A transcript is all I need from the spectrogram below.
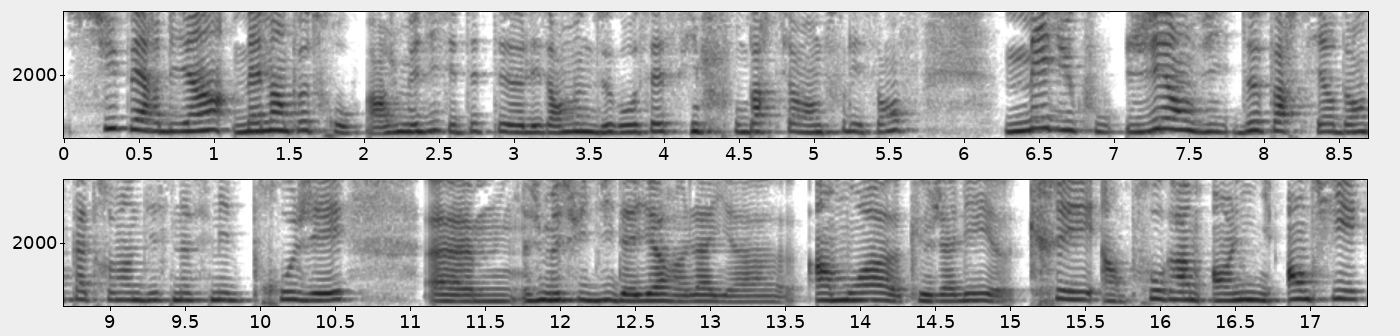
super bien, même un peu trop. Alors je me dis c'est peut-être euh, les hormones de grossesse qui me font partir dans tous les sens. Mais du coup, j'ai envie de partir dans 99 000 projets. Euh, je me suis dit d'ailleurs là il y a un mois que j'allais euh, créer un programme en ligne entier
